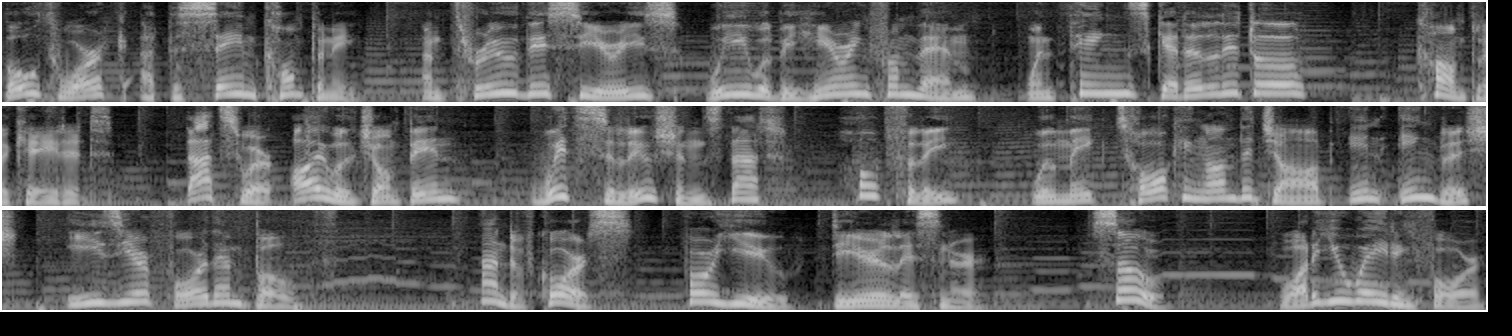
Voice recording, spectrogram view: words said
both work at the same company, and through this series, we will be hearing from them when things get a little complicated. That's where I will jump in with solutions that, hopefully, will make talking on the job in English easier for them both. And of course, for you, dear listener. So, what are you waiting for?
